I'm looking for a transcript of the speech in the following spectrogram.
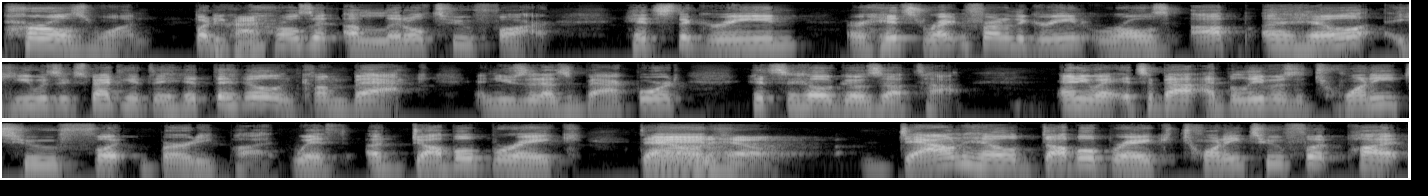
pearls one, but he Okay. pearls it a little too far. Hits the green or hits right in front of the green, rolls up a hill. He was expecting it to hit the hill and come back and use it as a backboard. Hits the hill, goes up top. Anyway, it's about I believe it was a 22 foot birdie putt with a double break Downhill. downhill double break 22 foot putt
